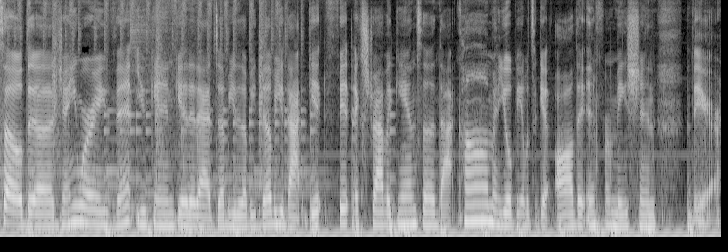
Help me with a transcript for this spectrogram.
So the January event, you can get it at www.getfitextravaganza.com and you'll be able to get all the information there.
